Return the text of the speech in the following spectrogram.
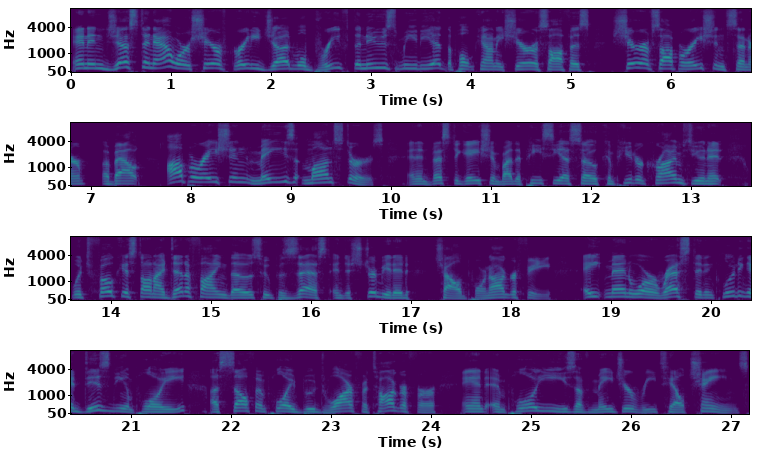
And in just an hour, Sheriff Grady Judd will brief the news media at the Polk County Sheriff's Office Sheriff's Operations Center about Operation Maze Monsters, an investigation by the PCSO Computer Crimes Unit, which focused on identifying those who possessed and distributed child pornography. Eight men were arrested, including a Disney employee, a self employed boudoir photographer, and employees of major retail chains.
